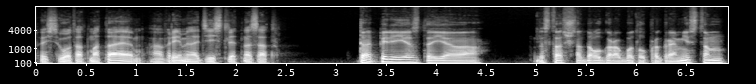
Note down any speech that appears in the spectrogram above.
То есть вот отмотаем а, время на 10 лет назад. До переезда я достаточно долго работал программистом.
